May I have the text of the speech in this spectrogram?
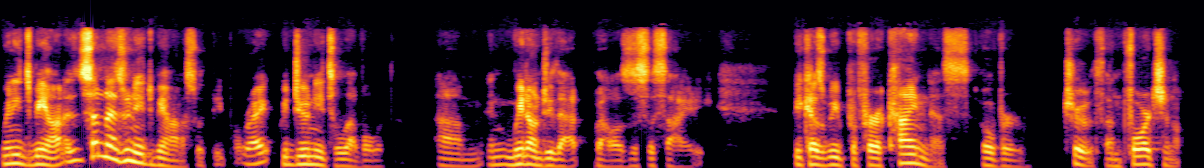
we need to be honest. Sometimes we need to be honest with people, right? We do need to level with them. Um, and we don't do that well as a society because we prefer kindness over truth, unfortunately.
